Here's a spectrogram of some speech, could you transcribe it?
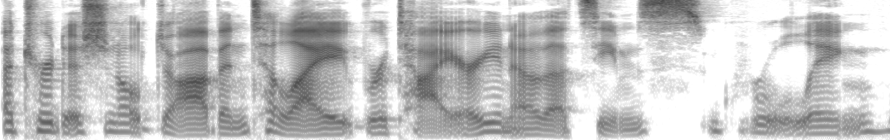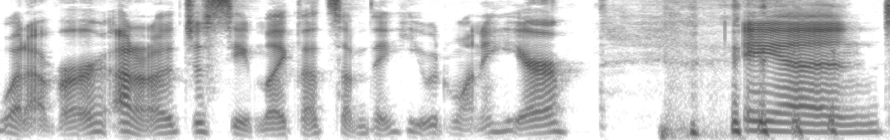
a traditional job until I retire, you know, that seems grueling, whatever. I don't know, it just seemed like that's something he would want to hear. And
